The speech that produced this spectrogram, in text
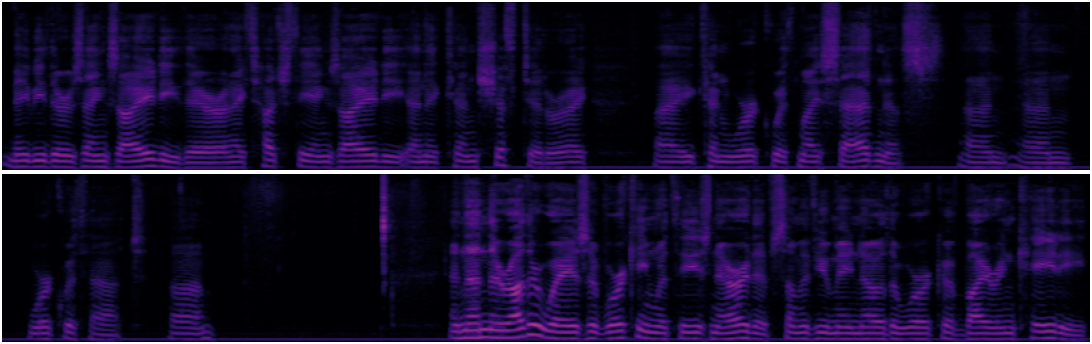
maybe there's anxiety there, and I touch the anxiety, and it can shift it, or I I can work with my sadness and and work with that. Um, and then there are other ways of working with these narratives. Some of you may know the work of Byron Katie,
